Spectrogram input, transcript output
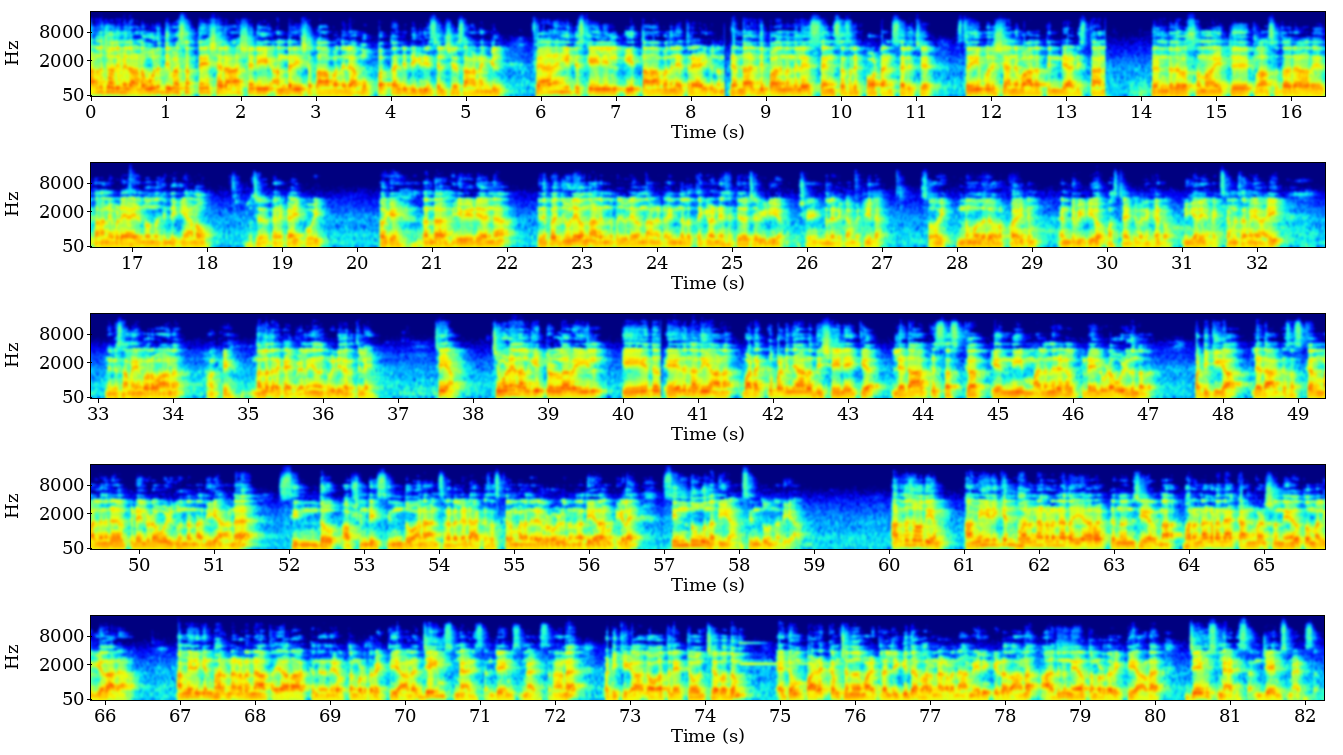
അടുത്ത ചോദ്യം ഇതാണ്. ഒരു ദിവസത്തെ ശരാശരി അന്തരീക്ഷ താപനില മുപ്പത്തഞ്ച് ഡിഗ്രി സെൽഷ്യസ് ആണെങ്കിൽ ഫാരൻഹീറ്റ് സ്കെയിലിൽ ഈ താപനില എത്രയായിരിക്കുന്നു? രണ്ടായിരത്തി പതിനൊന്നിലെ സെൻസസ് റിപ്പോർട്ട് അനുസരിച്ച് സ്ത്രീ പുരുഷ അനുപാതത്തിന്റെ അടിസ്ഥാന രണ്ട് ദിവസമായിട്ട് ക്ലാസ് തരാതെ താൻ എവിടെയായിരുന്നു എന്ന് ചിന്തിക്കുകയാണോ? കുറച്ച് തിരക്കായി പോയി. ഓക്കെ ദണ്ട ഈ വീഡിയോ എന്നാ? ഇതിപ്പോൾ ജൂലൈ ഒന്നാണ്. ഇന്നിപ്പോൾ ജൂലൈ ഒന്നാണ് കേട്ടോ. ഇന്നലത്തേക്ക് വേണ്ടി സെറ്റ് ചെയ്ത് വെച്ച വീഡിയോ ആണ്. പക്ഷേ ഇന്നലെ എടുക്കാൻ പറ്റിയില്ല. സോറി. ഇന്ന് മുതൽ ഉറപ്പായിട്ടും രണ്ട് വീഡിയോ മസ്റ്റായിട്ട് വരും കേട്ടോ. എനിക്കറിയാം എക്സാമിന് സമയമായി. നിങ്ങൾക്ക് സമയം കുറവാണ്. ഓക്കെ നല്ല തിരക്കായി പോയി. അല്ലെങ്കിൽ നിങ്ങൾക്ക് വീഡിയോ തരത്തില്ലേ? ചെയ്യാം. ചുവടെ നൽകിയിട്ടുള്ളവയിൽ ഏത് ഏത് നദിയാണ് വടക്ക് പടിഞ്ഞാറ് ദിശയിലേക്ക് ലഡാക്ക് സസ്കർ എന്നീ മലനിരകൾക്കിടയിലൂടെ ഒഴുകുന്നത്? പഠിക്കുക. ലഡാക്ക് സസ്കർ മലനിരകൾക്കിടയിലൂടെ ഒഴുകുന്ന നദിയാണ് സിന്ധു. ഓപ്ഷൻ ഡി സിന്ധു ആണ് ആൻസർ കേട്ടോ ലഡാക്ക് സസ്കർ മലനിരകളിലൂടെ ഒഴുകുന്ന നദി ഏതാ കുട്ടികളെ? സിന്ധു നദിയാണ്. സിന്ധു നദിയാണ്. അടുത്ത ചോദ്യം. അമേരിക്കൻ ഭരണഘടന തയ്യാറാക്കുന്നതിന് ചേർന്ന ഭരണഘടനാ കൺവെൻഷന് നേതൃത്വം നൽകിയത് ആരാണ്? അമേരിക്കൻ ഭരണഘടന തയ്യാറാക്കുന്നതിന് നേതൃത്വം കൊടുത്ത വ്യക്തിയാണ് ജെയിംസ് മാഡിസൺ. ജെയിംസ് മാഡിസൺ ആണ് പഠിക്കുക. ലോകത്തിലെ ഏറ്റവും ചെറുതും ഏറ്റവും പഴക്കം ചെന്നതുമായിട്ടുള്ള ലിഖിത ഭരണഘടന അമേരിക്കയുടേതാണ്. അതിന് നേതൃത്വം കൊടുത്ത വ്യക്തിയാണ് ജെയിംസ് മാഡിസൺ. James Madison.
